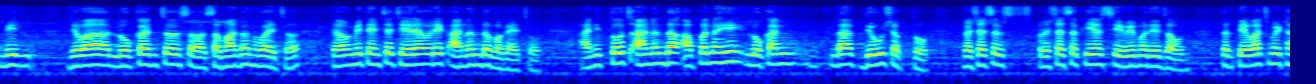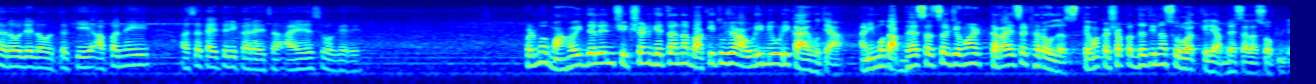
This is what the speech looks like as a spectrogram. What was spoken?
मी जेव्हा लोकांचं स समाधान व्हायचं तेव्हा मी त्यांच्या चेहऱ्यावर एक आनंद बघायचो. आणि तोच आनंद आपणही लोकांना देऊ शकतो प्रशासक प्रशासकीय सेवेमध्ये जाऊन. तर तेव्हाच मी ठरवलेलं होतं की आपणही असं काहीतरी करायचं आय एस वगैरे. पण मग महाविद्यालयीन शिक्षण घेताना बाकी तुझ्या आवडीनिवडी काय होत्या? आणि मग अभ्यासाचं जेव्हा करायचं ठरवलंस तेव्हा कशा पद्धतीनं सुरुवात केली अभ्यासाला स्वप्नील?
